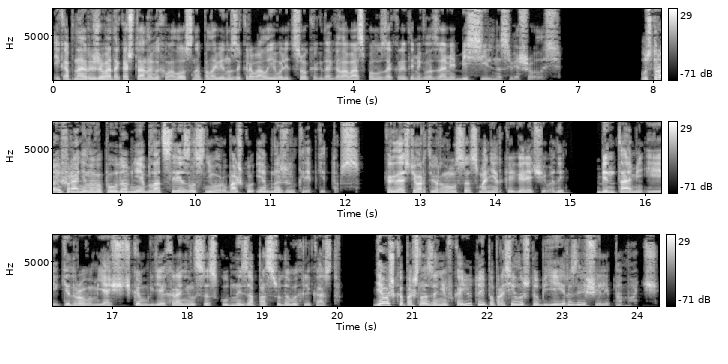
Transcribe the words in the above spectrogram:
и копна рыжевато-каштановых волос наполовину закрывала его лицо, когда голова с полузакрытыми глазами бессильно свешивалась. Устроив раненого поудобнее, Блад срезал с него рубашку и обнажил крепкий торс. Когда Стюарт вернулся с манеркой горячей воды, бинтами и кедровым ящичком, где хранился скудный запас судовых лекарств, девушка пошла за ним в каюту и попросила, чтобы ей разрешили помочь.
